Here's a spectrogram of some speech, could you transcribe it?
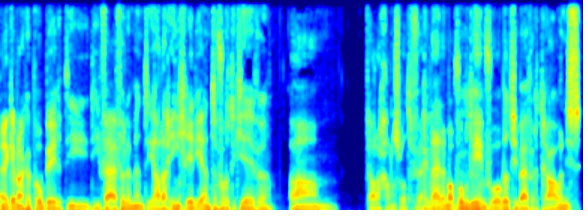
En ik heb dan geprobeerd die, die vijf elementen, ja, daar ingrediënten voor te geven. Ehm, ja, dat gaat ons wat te ver leiden. Maar bijvoorbeeld één voorbeeldje bij vertrouwen is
